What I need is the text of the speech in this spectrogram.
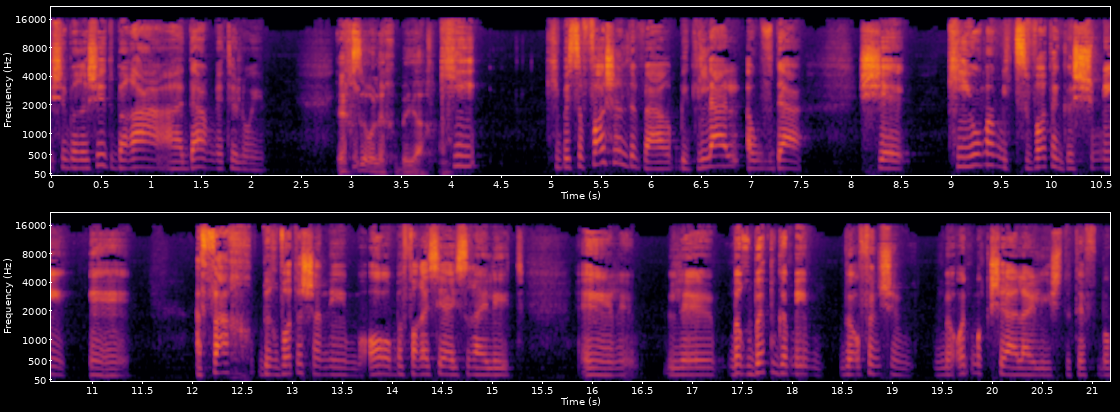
שבראשית ברא האדם את אלוהים. איך כי, זה הולך ביחד? כי, כי בסופו של דבר, בגלל העובדה שקיום המצוות הגשמי אה, הפך ברבות השנים, או בפרהסיה הישראלית, אה, למרובה פגמים באופן מאוד מקשה עליי להשתתף בו,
